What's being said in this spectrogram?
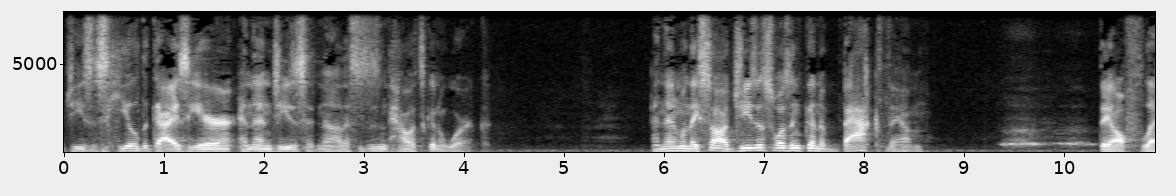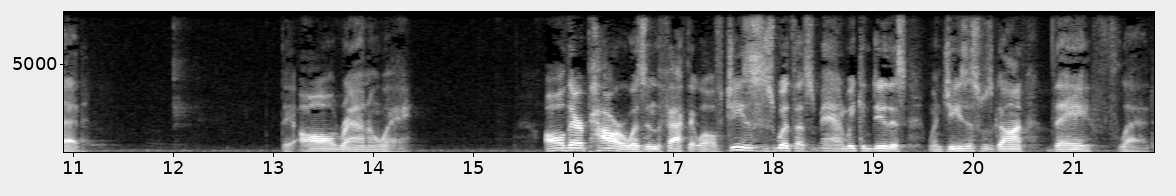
Jesus healed the guy's ear, and then Jesus said, No, this isn't how it's going to work. And then when they saw Jesus wasn't going to back them, they all fled. They all ran away. All their power was in the fact that, well, if Jesus is with us, man, we can do this. When Jesus was gone, they fled.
